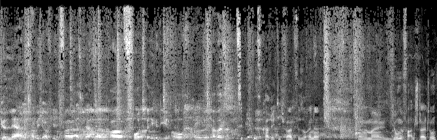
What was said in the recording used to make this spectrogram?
Gelernt habe ich auf jeden Fall. Also wir hatten ja ein paar Vorträge, die auch äh, teilweise ziemlich hochkarätig waren für so eine, sagen wir mal, junge Veranstaltung.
